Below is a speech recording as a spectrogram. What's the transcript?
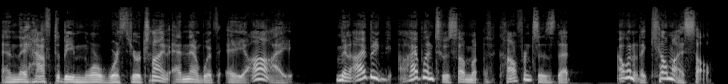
and they have to be more worth your time. And then with AI, I mean, I been, I went to some conferences that I wanted to kill myself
